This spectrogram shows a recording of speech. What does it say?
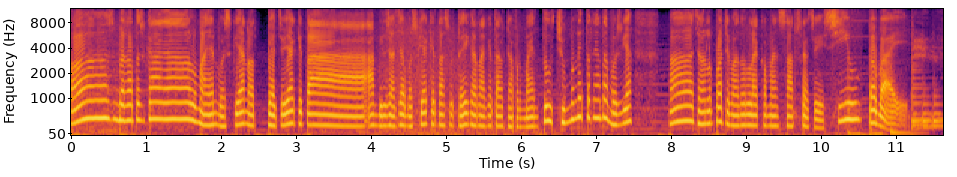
ah 900 kali lumayan bos. Ya not bad ya kita ambil saja bos ya. Kita sudahi karena kita udah bermain 7 menit ternyata bos ya. Ah jangan lupa dibantu like comment subscribe. See you. Bye bye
